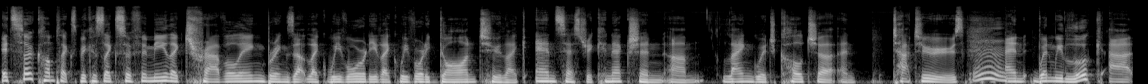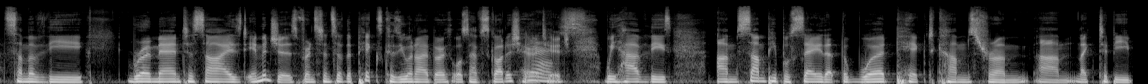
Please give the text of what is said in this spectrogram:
it's so complex because like so for me like traveling brings up like we've already like we've already gone to like ancestry connection um language culture and tattoos and when we look at some of the romanticized images for instance of the Picts because you and i both also have scottish heritage Yes. we have these um some people say that the word Pict comes from um like to be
